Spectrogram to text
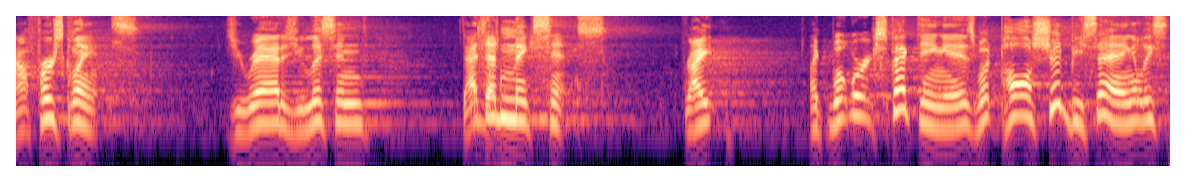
Now, at first glance, as you read, as you listened, that doesn't make sense, right? Like what we're expecting is what Paul should be saying, at least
